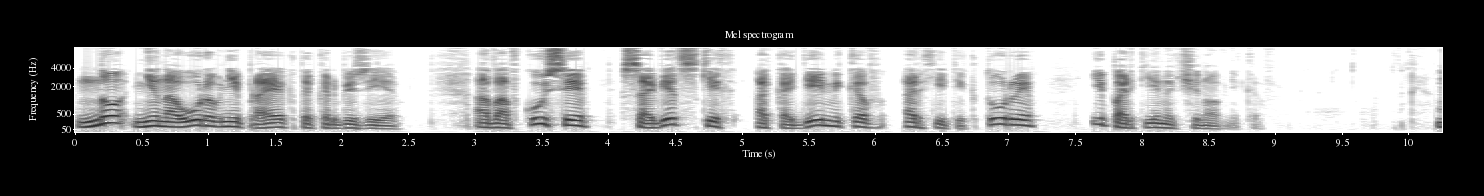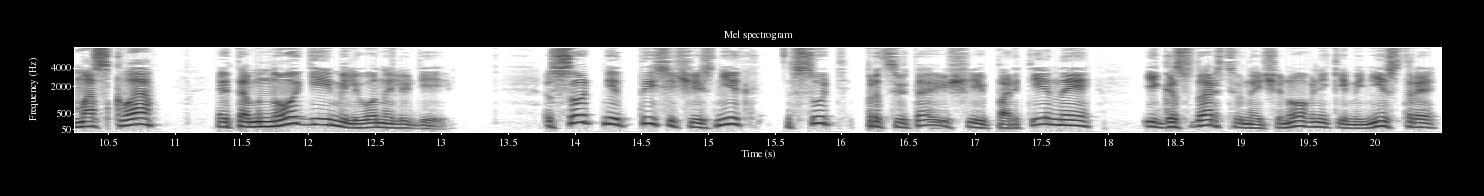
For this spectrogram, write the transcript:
но не на уровне проекта Корбюзье, а во вкусе советских академиков архитектуры и партийных чиновников. Москва — это многие миллионы людей. Сотни тысяч из них — суть процветающие партийные и государственные чиновники, министры,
